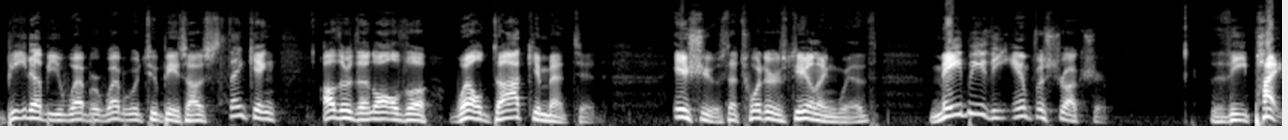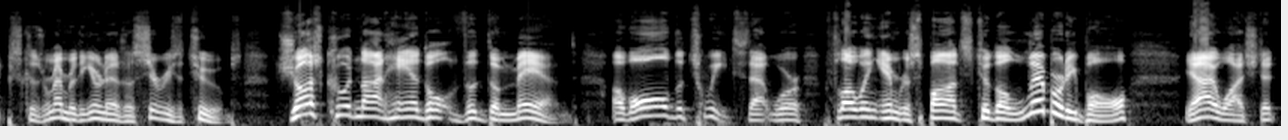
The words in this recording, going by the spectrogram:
BW Webber, Webber with two B's. I was thinking, other than all the well documented issues that Twitter is dealing with, maybe the infrastructure the pipes, because remember, the internet is a series of tubes, just could not handle the demand of all the tweets that were flowing in response to the Liberty Bowl. Yeah, I watched it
